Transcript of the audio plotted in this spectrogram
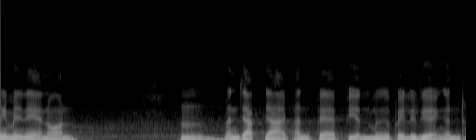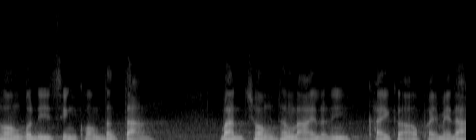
นี่ไม่แน่นอน อืม มันยักย้ายพันแปรเปลี่ยนมือไปเรื่อยๆเงินทองก็ดีสิ่งของต่างๆ บ้านช่องทั้งหลายเหล่านี้ ใครก็เอาไปไม่ได้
